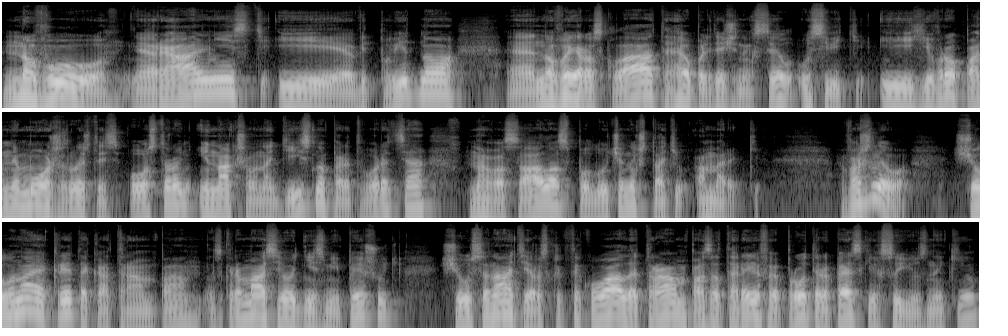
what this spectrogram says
нову реальність і відповідно. Новий розклад геополітичних сил у світі, і Європа не може залишитись осторонь, інакше вона дійсно перетвориться на васала Сполучених Штатів Америки. Важливо, що лунає критика Трампа. Зокрема, сьогодні ЗМІ пишуть, що у Сенаті розкритикували Трампа за тарифи проти європейських союзників,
